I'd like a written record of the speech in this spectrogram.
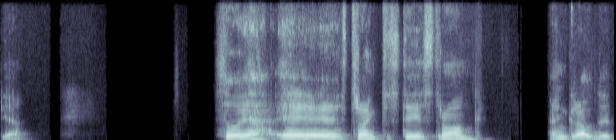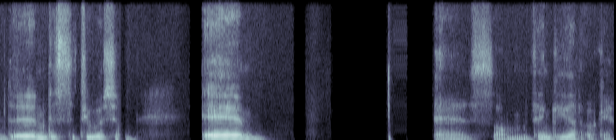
yeah. So yeah, trying to stay strong and grounded in this situation. Um, uh, something here, okay.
